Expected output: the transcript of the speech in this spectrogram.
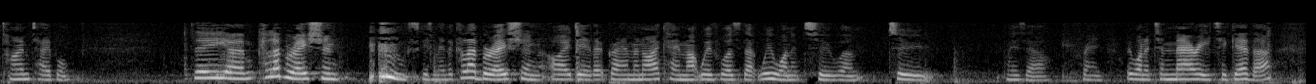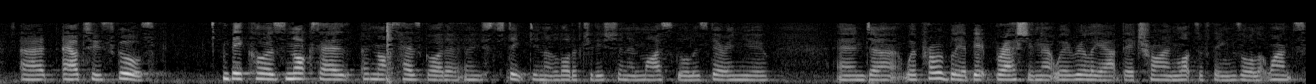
timetable. The um, collaboration excuse me, the collaboration idea that Graham and I came up with was that we wanted to, um, to where's our friend? We wanted to marry together uh, our two schools because Knox has, Knox has got a, steeped in a lot of tradition, and my school is very new. And uh, we're probably a bit brash in that we're really out there trying lots of things all at once.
